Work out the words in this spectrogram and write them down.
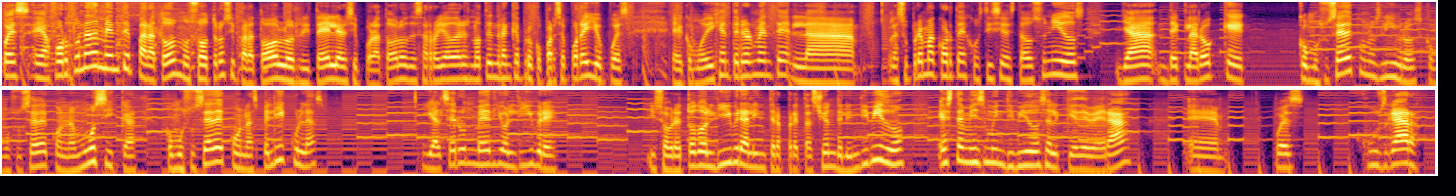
pues eh, afortunadamente para todos nosotros y para todos los retailers y para todos los desarrolladores no tendrán que preocuparse por ello, pues eh, como dije anteriormente, la, la Suprema Corte de Justicia de Estados Unidos ya declaró que como sucede con los libros, como sucede con la música, como sucede con las películas, y al ser un medio libre y sobre todo libre a la interpretación del individuo, este mismo individuo es el que deberá eh, pues juzgar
